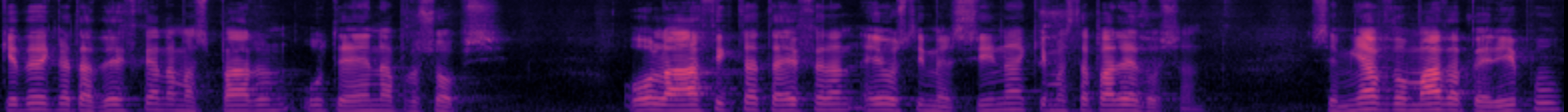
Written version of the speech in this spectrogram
και δεν καταδέχθηκαν να μας πάρουν ούτε ένα προσώψη. Όλα άθικτα τα έφεραν έως τη Μερσίνα και μας τα παρέδωσαν. Σε μια εβδομάδα περίπου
